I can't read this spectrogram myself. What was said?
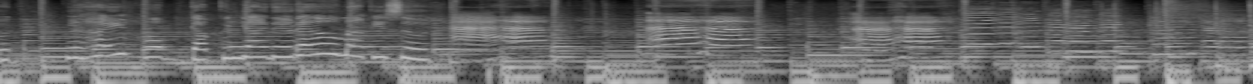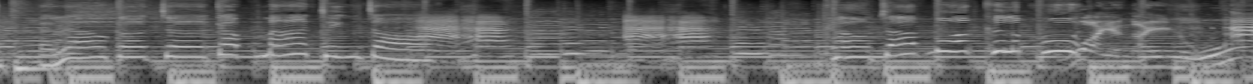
ุดๆเพื่อให้พบกับคุณยายได้เร็วมากที่สุด อาฮะอาฮะอาฮะแต่แล้วก็เจอกับหมาจิงจอกอาฮะอาฮะเขาจับหมวกขึ้นแล้วพูดว่ายังไงหนู อาฮะอา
